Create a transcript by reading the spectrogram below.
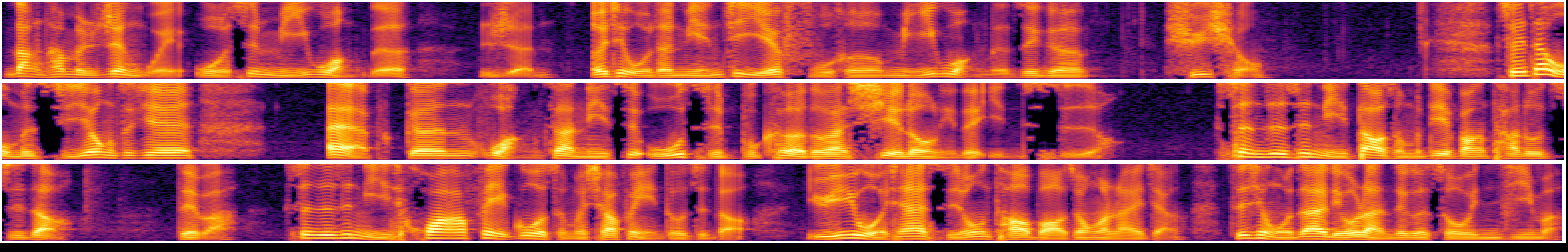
让他们认为我是迷惘的人，而且我的年纪也符合迷惘的这个需求。所以在我们使用这些 App 跟网站，你是无时不刻都在泄露你的隐私哦，甚至是你到什么地方他都知道，对吧？甚至是你花费过什么消费，你都知道。于我现在使用淘宝状况来讲，之前我在浏览这个收音机嘛，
